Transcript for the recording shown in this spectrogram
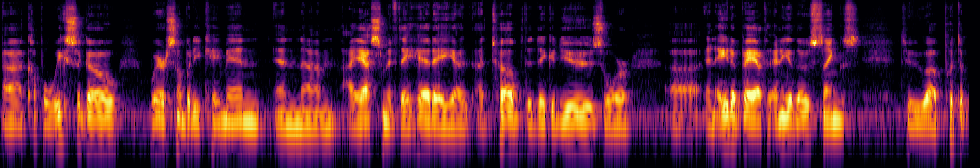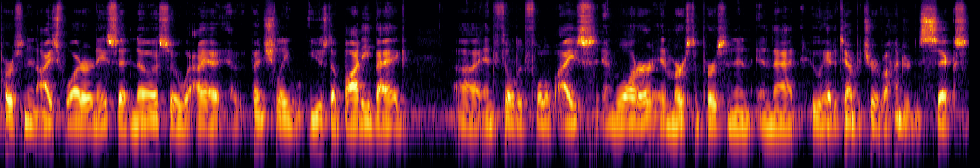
a couple weeks ago where somebody came in and um, I asked them if they had a, a, a tub that they could use or uh, an Ada bath, any of those things to uh, put the person in ice water, and they said no. So I eventually used a body bag uh, and filled it full of ice and water, and immersed a person in, in that who had a temperature of 106.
